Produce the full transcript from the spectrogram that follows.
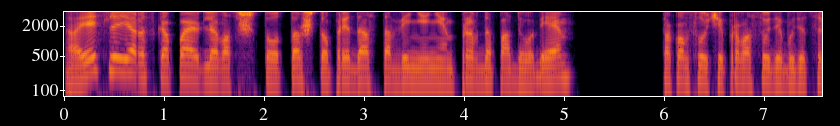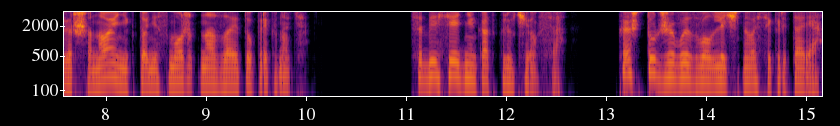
А если я раскопаю для вас что-то, что придаст обвинениям правдоподобие? В таком случае правосудие будет совершено, и никто не сможет нас за это упрекнуть. Собеседник отключился. Кэш тут же вызвал личного секретаря.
